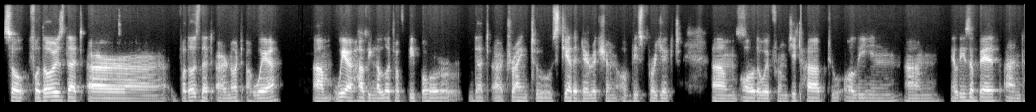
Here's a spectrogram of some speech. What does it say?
So for those that are for those that are not aware, um, we are having a lot of people that are trying to steer the direction of this project um, all the way from GitHub to All In, um, Elizabeth and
